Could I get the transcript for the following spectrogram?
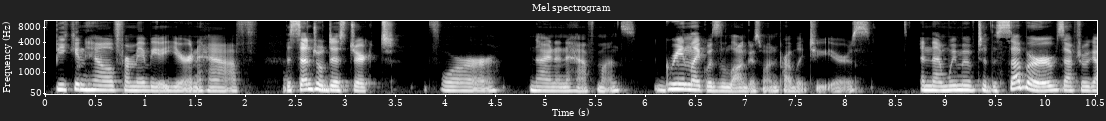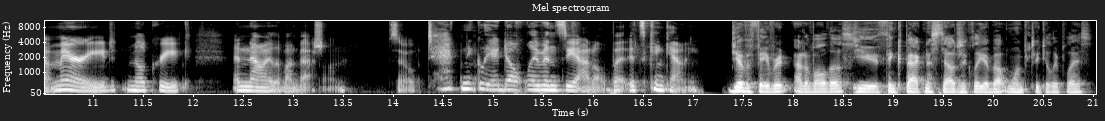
Beacon Hill for maybe a year and a half, the Central District for nine and a half months. Green Lake was the longest one, probably two years. And then we moved to the suburbs after we got married, Mill Creek, and now I live on Vashon. So technically, I don't live in Seattle, but it's King County. Do you have a favorite out of all those? Do you think back nostalgically about one particular place?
